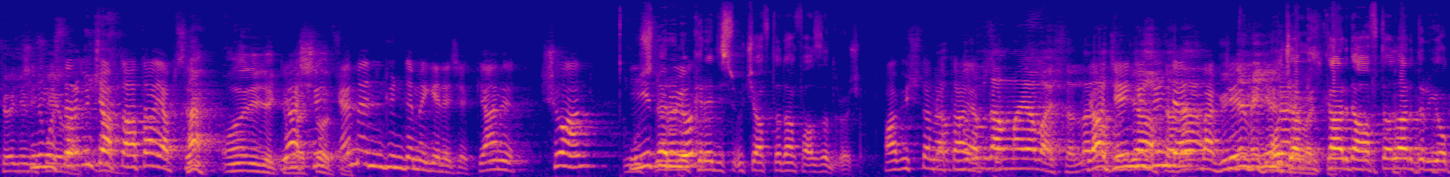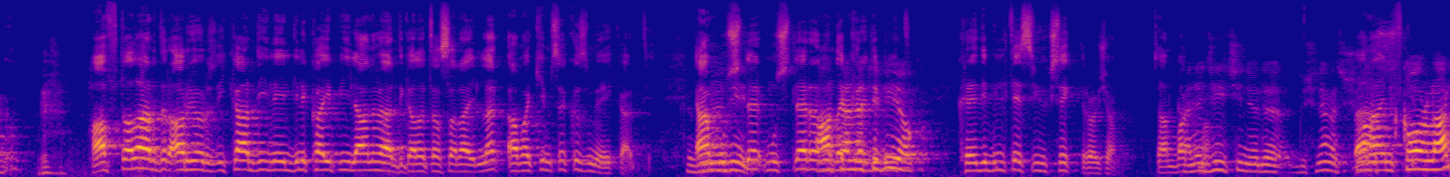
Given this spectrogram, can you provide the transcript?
Şöyle Şimdi şey Muslera var. 3 hafta hata yapsın. Heh, onu diyecektim. ya bak, şey doğrusu. hemen gündeme gelecek. Yani şu an iyi Muslera'nın duruyor. kredisi 3 haftadan fazladır hocam. Abi 3 tane Ya hata yapsın. mırıldanmaya başlarlar. Ya Altıncı Cengiz haftada Ünder, bak gündeme Cengiz gelmeye Ünder- Hocam başlar. Icardi haftalardır yok. Haftalardır arıyoruz. Icardi ile ilgili kayıp ilanı verdi Galatasaraylılar ama kimse kızmıyor Icardi. Yani Musler. Muslera'nın da kredibilite- yok. kredibilitesi yüksektir hocam. Sen bakma. Kaleci için öyle düşünemez. Şu Ben an aynı skorlar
